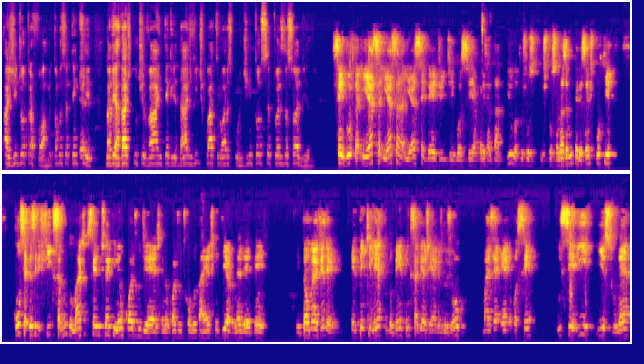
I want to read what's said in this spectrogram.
agir de outra forma. Então você tem que, é. na verdade, cultivar a integridade 24 horas por dia em todos os setores da sua vida. Sem dúvida. E essa, e essa, e essa ideia de, de você apresentar a pílula para os funcionários é muito interessante, porque com certeza ele fixa muito mais do que se ele tiver que ler um código de ética, né, um código de conduta ética inteiro, né, de repente. Então, imagina, ele tem que ler tudo bem, ele tem que saber as regras do jogo, mas é, é você inserir isso né,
